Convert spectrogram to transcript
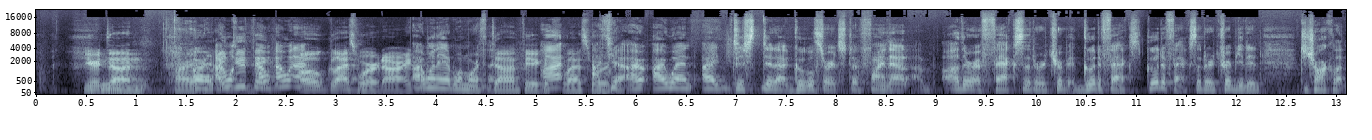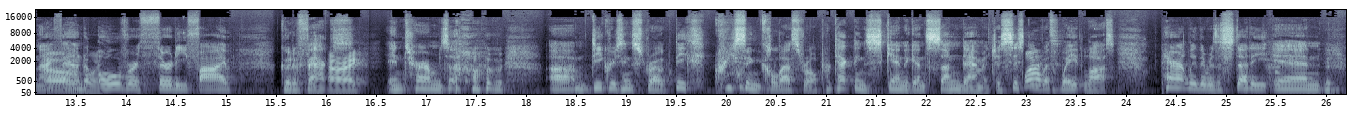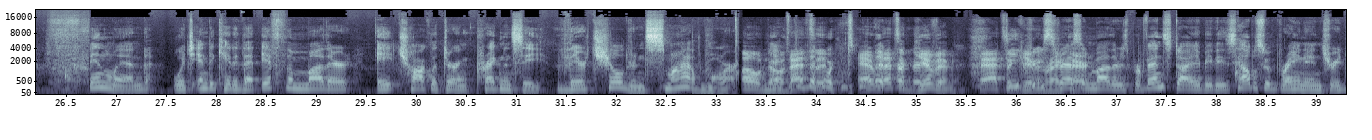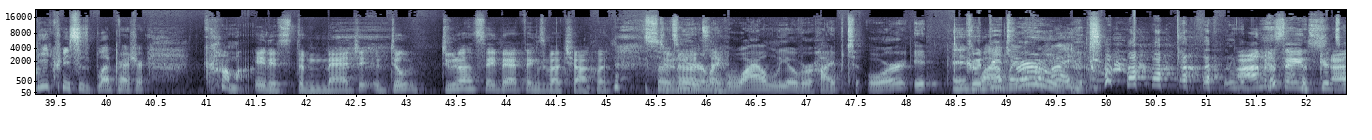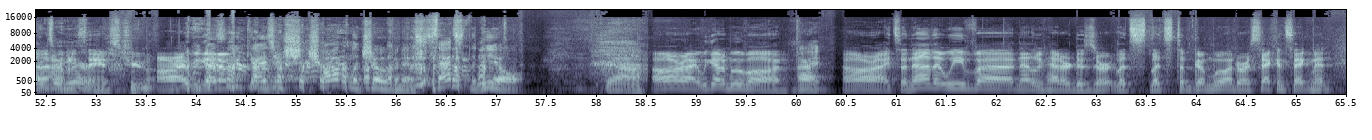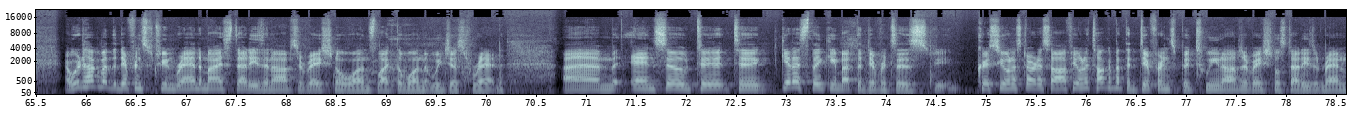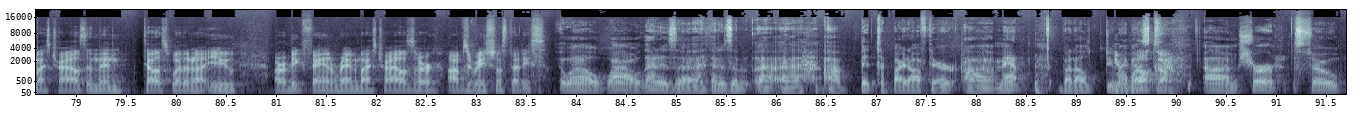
you're done. All right. All right, I, wa- do think. I, I- oh, glass word. All right. I want to add one more thing. Don Thea gets I- the last I- word. yeah, I, I went. I just did a Google search to find out other effects that are attributed, good effects, good effects that are attributed to chocolate, and I Oh, found boy. over thirty-five good effects. All right. In terms of um, decreasing stroke, decreasing cholesterol, protecting skin against sun damage, assisting What? with weight loss. Apparently, there was a study in Finland which indicated that if the mother ate chocolate during pregnancy, their children smiled more. oh no, that's They a were that's a given. That's a given Decreased right stress in mothers, prevents diabetes, helps with brain injury, decreases blood pressure. Come on. It is the magic. Do do not say bad things about chocolate. So Do it's either say- like wildly overhyped or it It's could be true. I'm gonna say it's. Good times uh, I, are I'm gonna say it's true. All right, we gotta. You guys are chocolate chauvinists. That's the deal. Yeah. all right, we gotta move on. All right. All right. So now that we've uh, now that we've had our dessert, let's let's t- go move on to our second segment, and we're going to talk about the difference between randomized studies and observational ones, like the one that we just read. Um, and so to to get us thinking about the differences, Chris, you want to start us off? You want to talk about the difference between observational studies and randomized trials, and then tell us whether or not you are a big fan of randomized trials or observational studies. Well, wow, that is a that is a, a, a bit to bite off there, uh, Matt. But I'll do You're my best. welcome. Um, sure. So.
